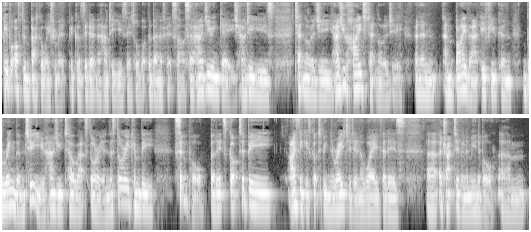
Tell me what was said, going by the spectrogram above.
people often back away from it because they don't know how to use it or what the benefits are. So how do you engage? How do you use technology? How do you hide technology, and then and by that, if you can bring them to you, how do you tell that story? And the story can be simple, but it's got to be. I think it's got to be narrated in a way that is uh, attractive and amenable. Um,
